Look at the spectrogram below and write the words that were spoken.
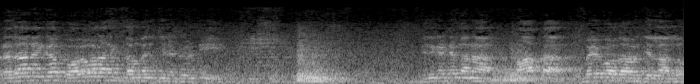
ప్రధానంగా పోలవరానికి సంబంధించినటువంటి ఇష్యూ. ఎందుకంటే మన పాత ఉభయ గోదావరి జిల్లాలో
